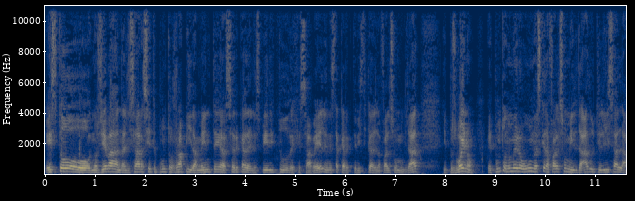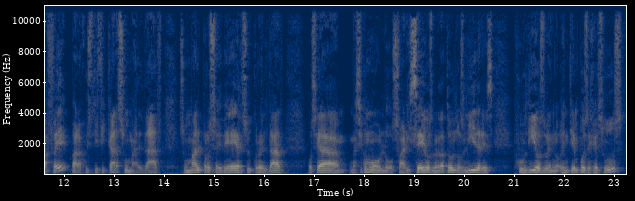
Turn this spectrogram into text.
esto nos lleva a analizar siete puntos rápidamente acerca del espíritu de Jezabel en esta característica de la falsa humildad. Y pues bueno, el punto número uno es que la falsa humildad utiliza la fe para justificar su maldad, su mal proceder, su crueldad. O sea, así como los fariseos, ¿verdad? Todos los líderes judíos en, tiempos de Jesús,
